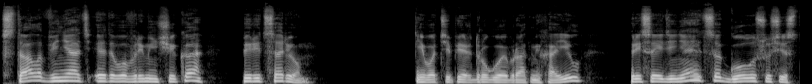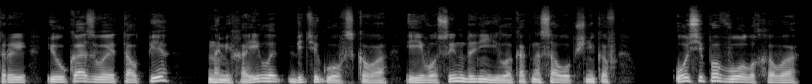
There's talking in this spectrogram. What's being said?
стал обвинять этого временщика перед царем. И вот теперь другой брат Михаил присоединяется к голосу сестры и указывает толпе на Михаила Бетяговского и его сына Даниила как на сообщников – Осипа Волохова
